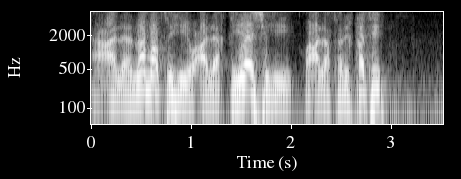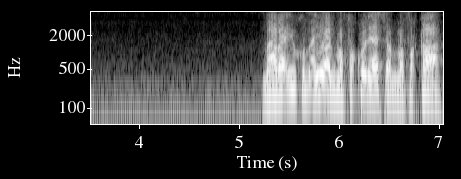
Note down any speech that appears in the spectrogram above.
على نمطه وعلى قياسه وعلى طريقته. ما رأيكم أيها الموفقون أيها الموفقات؟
